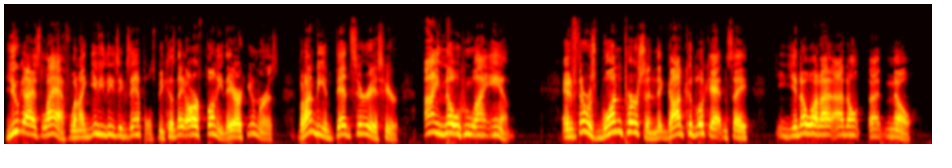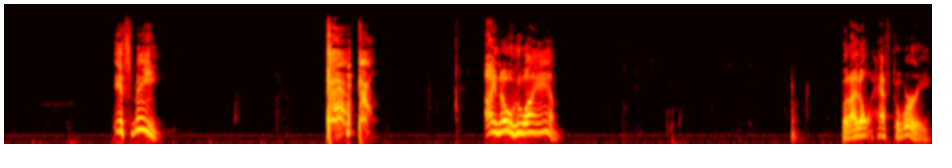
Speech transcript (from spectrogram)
You guys laugh when I give you these examples because they are funny, they are humorous, but I'm being dead serious here. I know who I am. And if there was one person that God could look at and say, you know what, I, I don't know. It's me. I know who I am. But I don't have to worry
